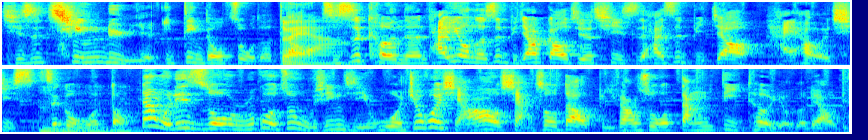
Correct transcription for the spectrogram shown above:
其实青旅也一定都做得到，对啊，只是可能他用的是比较高级的气势，还是比较还好的气势，这个我懂。但我的意思说，如果住五星级，我就会想要享受到，比方说当地特有的料理、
